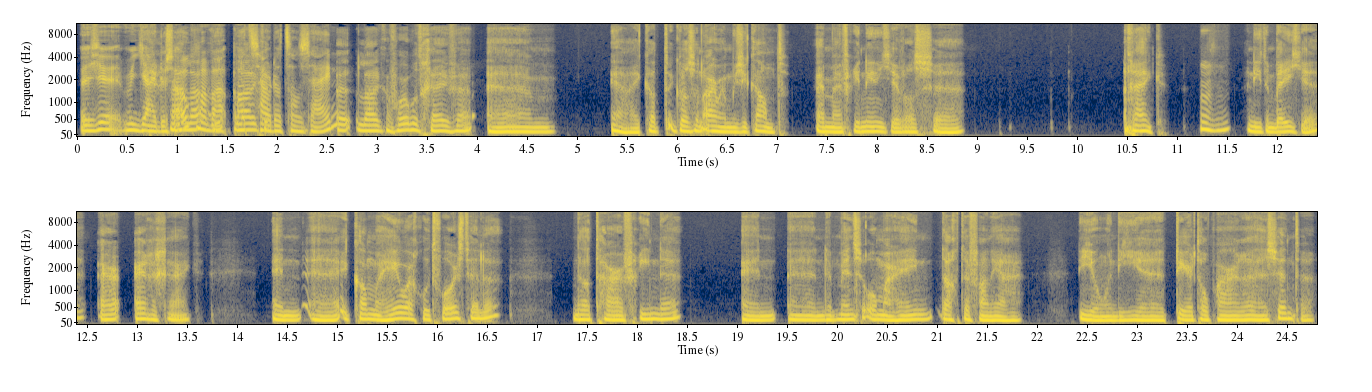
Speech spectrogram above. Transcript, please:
Weet je, jij dus nou, ook, maar wat, wat zou ik, dat dan zijn? Uh, laat ik een voorbeeld geven. Um, ja, ik, had, ik was een arme muzikant. En mijn vriendinnetje was uh, rijk. Mm -hmm. Niet een beetje, er, erg rijk. En uh, ik kan me heel erg goed voorstellen dat haar vrienden en uh, de mensen om haar heen dachten van ja, die jongen die uh, teert op haar centen.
